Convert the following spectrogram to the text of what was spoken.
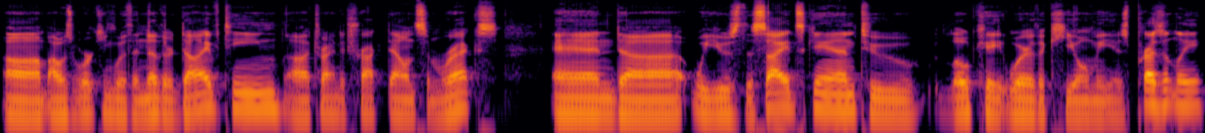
Um, I was working with another dive team uh, trying to track down some wrecks, and uh, we used the side scan to locate where the Kee-O-Mee is presently.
